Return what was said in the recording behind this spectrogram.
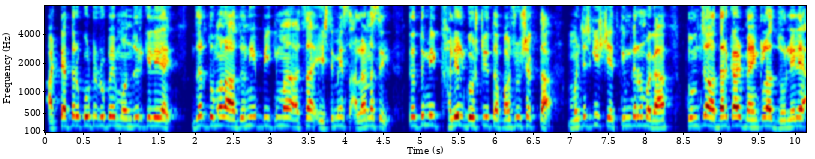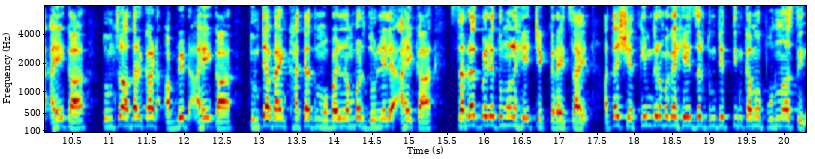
अठ्ठ्याहत्तर कोटी रुपये मंजूर केलेले आहेत. जर तुम्हाला अजूनही पीक विमाचा एस एम एस आला नसेल तर तुम्ही खालील गोष्टी तपासू शकता. म्हणजेच की शेतकरी मित्रांनो बघा तुमचं आधार कार्ड बँकला जोडलेले आहे का? तुमचं आधार कार्ड अपडेट आहे का? तुमच्या बँक खात्यात मोबाईल नंबर जोडलेले आहे का? सर्वात पहिले तुम्हाला हे चेक करायचं आहे. आता शेतकरी मित्रांनो बघा हे जर तुमचे तीन कामं पूर्ण असतील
